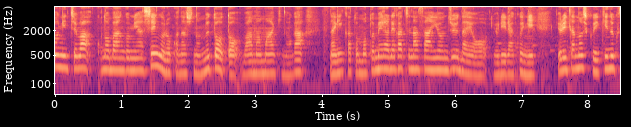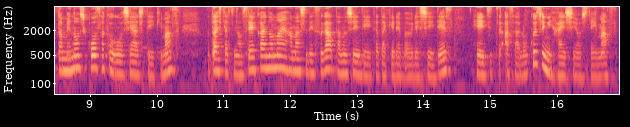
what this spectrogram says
こんにちは。この番組はシングルこなしの武藤とワーママアキノが何かと求められがちな3 4 0代をより楽により楽しく生き抜くための試行錯誤をシェアしていきます。私たちの正解のない話ですが楽しんでいただければ嬉しいです。平日朝6時に配信をしています、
